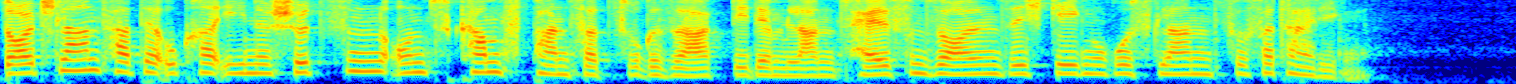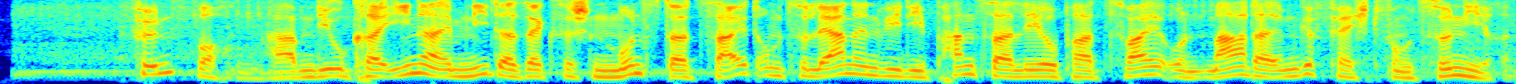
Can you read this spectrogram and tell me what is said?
Deutschland hat der Ukraine Schützen und Kampfpanzer zugesagt, die dem Land helfen sollen, sich gegen Russland zu verteidigen. Fünf Wochen haben die Ukrainer im niedersächsischen Munster Zeit, um zu lernen, wie die Panzer Leopard 2 und Marder im Gefecht funktionieren.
